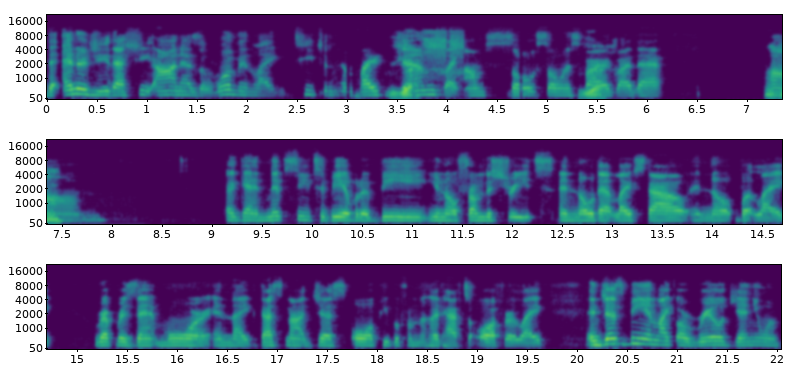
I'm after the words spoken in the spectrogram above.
the energy that she on as a woman like teaching them life gems Yes. like i'm so so inspired by that Mhm. um again nipsey to be able to be you know from the streets and know that lifestyle and know but like represent more and like that's not just all people from the hood have to offer like and just being like a real genuine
